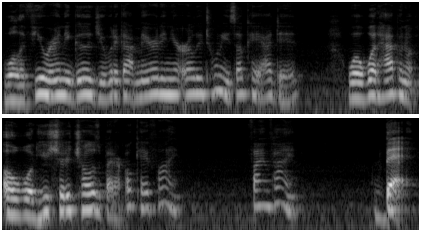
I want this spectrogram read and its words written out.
Well, if you were any good, you would have got married in your early 20s. Okay, I did. Well, what happened? Oh, well, you should have chose better. Okay, fine. Fine, fine. Bet.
